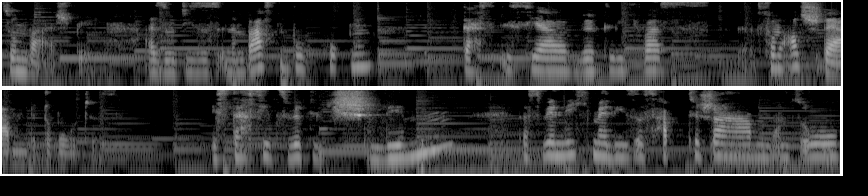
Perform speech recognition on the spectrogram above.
Zum Beispiel. Also dieses in einem Bastelbuch gucken, das ist ja wirklich was vom Aussterben bedrohtes. Ist das jetzt wirklich schlimm, dass wir nicht mehr dieses haptische haben und so?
